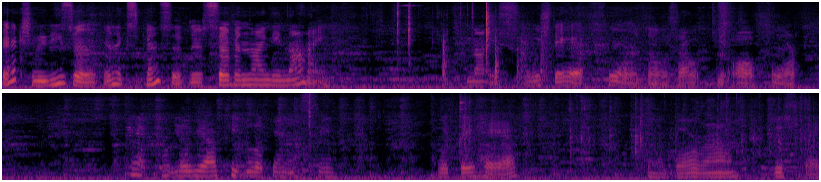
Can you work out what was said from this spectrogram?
actually, these are inexpensive. They're $7.99. nice. I wish they had four of those. I would get all four. Yep, maybe I'll keep looking and see what they have. Gonna go around this way.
